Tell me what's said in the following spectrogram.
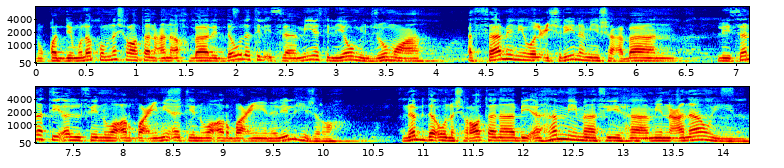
نقدم لكم نشرة عن أخبار الدولة الإسلامية اليوم الجمعة الثامن والعشرين من شعبان. لسنة 1440 للهجرة. نبدأ نشرتنا بأهم ما فيها من عناوين.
